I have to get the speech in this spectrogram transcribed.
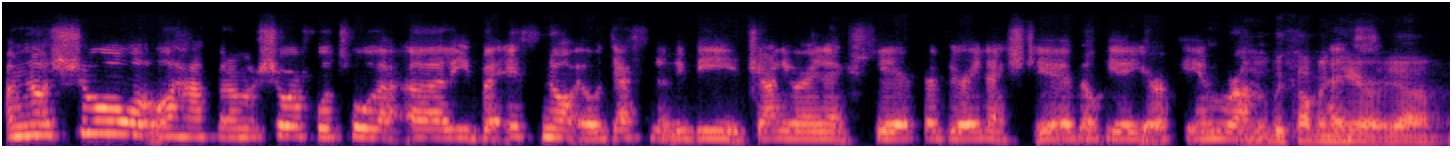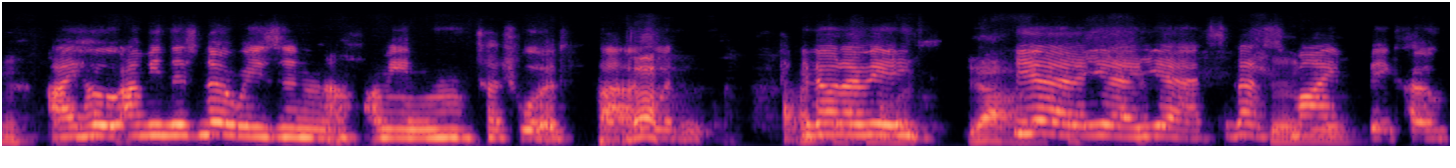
I'm not sure what will happen. I'm not sure if we'll tour that early, but if not, it will definitely be January next year, February next year. There'll be a European run. You'll be coming It's- here, yeah. I hope. I mean, there's no reason. I mean, touch wood. Uh, I wouldn't. You know what I mean? Yeah. yeah yeah yeah so that's Sure my do. big hope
